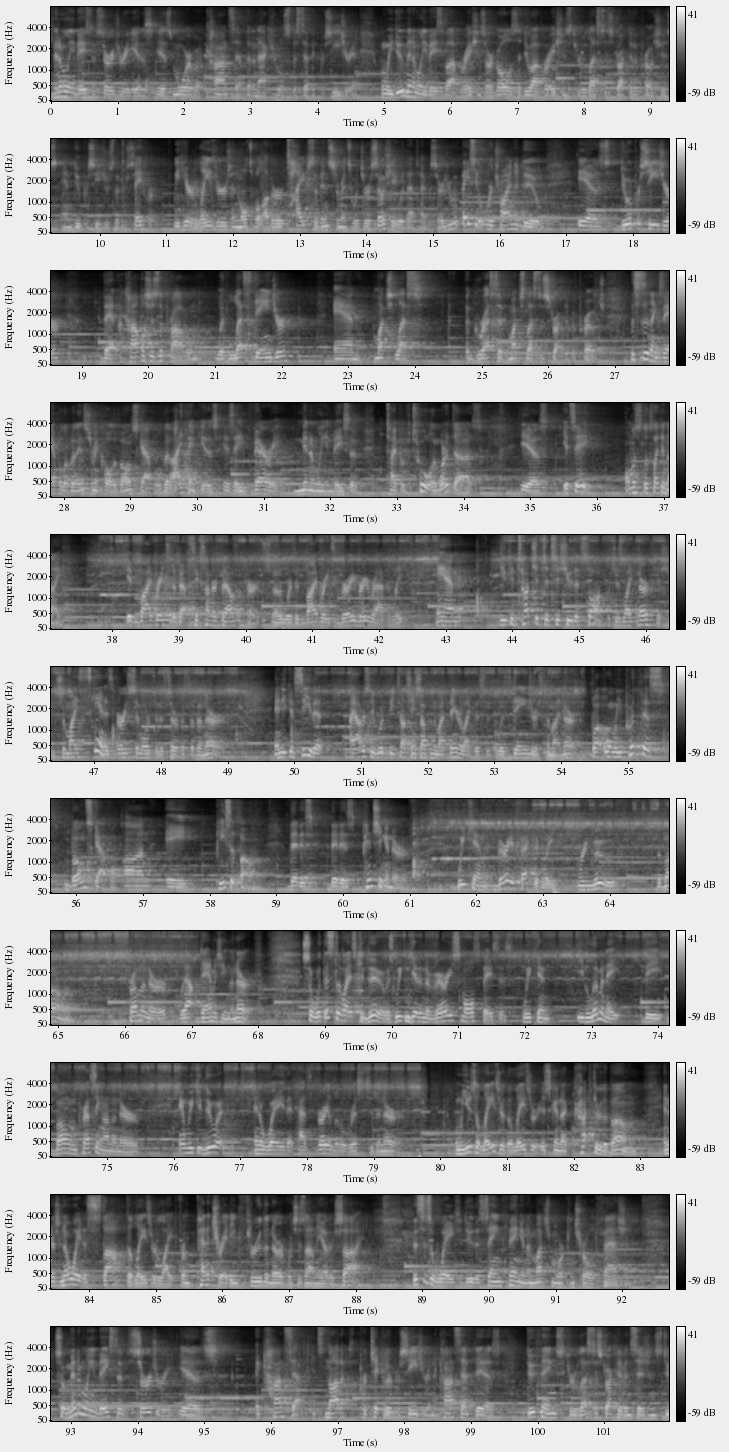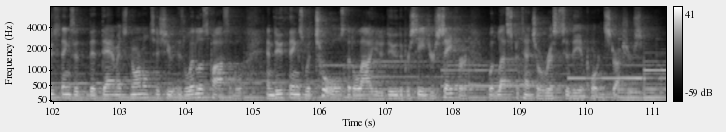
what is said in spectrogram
Minimally invasive surgery is, is more of a concept than an actual specific procedure. And when we do minimally invasive operations, our goal is to do operations through less destructive approaches and do procedures that are safer. We hear lasers and multiple other types of instruments which are associated with that type of surgery, but basically what we're trying to do is do a procedure that accomplishes the problem with less danger and much less aggressive, much less destructive approach. This is an example of an instrument called a bone scalpel that I think is, is a very minimally invasive type of tool. And what it does is it's a, almost looks like a knife. It vibrates at about 600,000 hertz. In other words, it vibrates very, very rapidly. And you can touch it to tissue that's soft, which is like nerve tissue. So my skin is very similar to the surface of a nerve. And you can see that I obviously wouldn't be touching something to my finger like this it was dangerous to my nerve. But when we put this bone scalpel on a piece of bone that is, that is pinching a nerve, we can very effectively remove the bone from the nerve without damaging the nerve. So what this device can do is we can get into very small spaces, we can eliminate the bone pressing on the nerve, and we can do it in a way that has very little risk to the nerve. When we use a laser, the laser is going to cut through the bone, and there's no way to stop the laser light from penetrating through the nerve which is on the other side. This is a way to do the same thing in a much more controlled fashion. So minimally invasive surgery is a concept. It's not a particular procedure. And the concept is do things through less destructive incisions, do things that, that, damage normal tissue as little as possible, and do things with tools that allow you to do the procedure safer with less potential risk to the important structures.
